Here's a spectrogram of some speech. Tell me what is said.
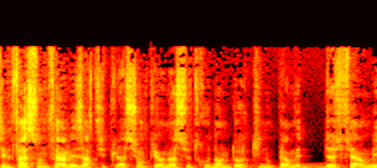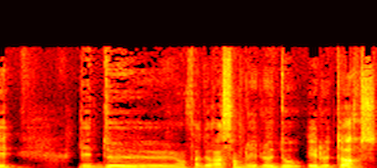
une façon de faire les articulations. Puis on a ce trou dans le dos qui nous permet de fermer les deux, enfin de rassembler le dos et le torse.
